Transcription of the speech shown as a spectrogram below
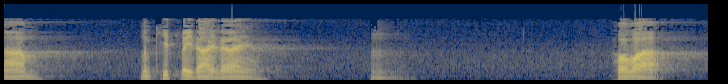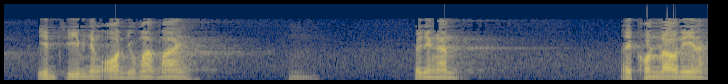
งาม มันคิดไม่ได้เลยเพราะว่า อินทรีย์มันยังอ่อนอยู่มากมายเป็นอย่างนั้น ไอ้คนเรานี่นะ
